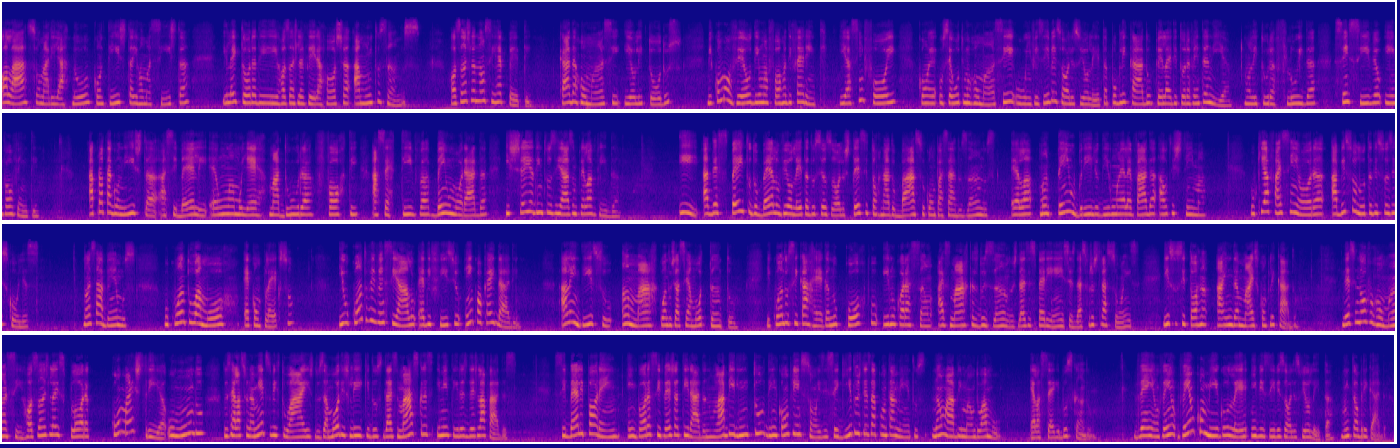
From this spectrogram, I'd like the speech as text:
Olá, sou Marília Arnaud, contista e romancista e leitora de Rosângela Vieira Rocha há muitos anos. Rosângela não se repete. Cada romance, e eu li todos, me comoveu de uma forma diferente. E assim foi com o seu último romance, O Invisíveis Olhos Violeta, publicado pela editora Ventania. Uma leitura fluida, sensível e envolvente. A protagonista, a Cibele, é uma mulher madura, forte, assertiva, bem-humorada e cheia de entusiasmo pela vida. E, a despeito do belo violeta dos seus olhos ter se tornado baço com o passar dos anos, ela mantém o brilho de uma elevada autoestima, o que a faz senhora absoluta de suas escolhas. Nós sabemos o quanto o amor é complexo e o quanto vivenciá-lo é difícil em qualquer idade. Além disso, amar quando já se amou tanto e quando se carrega no corpo e no coração as marcas dos anos, das experiências, das frustrações, isso se torna ainda mais complicado. Nesse novo romance, Rosângela explora com maestria o mundo dos relacionamentos virtuais, dos amores líquidos, das máscaras e mentiras deslavadas. Cibele, porém, embora se veja tirada num labirinto de incompreensões e seguidos desapontamentos, não abre mão do amor. Ela segue buscando. Venham, venham, venham comigo ler Invisíveis Olhos Violeta. Muito obrigada.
